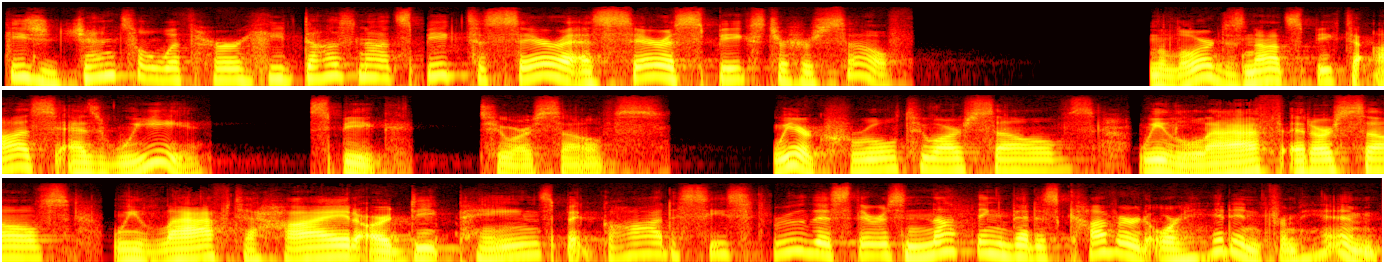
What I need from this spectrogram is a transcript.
He's gentle with her. He does not speak to Sarah as Sarah speaks to herself. And the Lord does not speak to us as we speak to ourselves. We are cruel to ourselves. We laugh at ourselves. We laugh to hide our deep pains, but God sees through this. There is nothing that is covered or hidden from Him.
